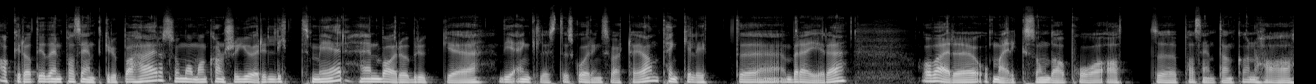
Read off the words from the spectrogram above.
akkurat i den pasientgruppa her, så må man kanskje gjøre litt mer enn bare å bruke de enkleste skåringsverktøyene. Tenke litt uh, bredere, og være oppmerksom da på at uh, pasientene kan ha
